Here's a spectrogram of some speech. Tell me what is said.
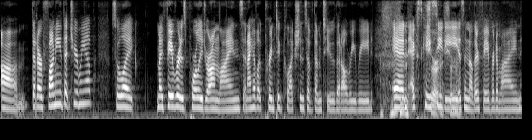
um, that are funny that cheer me up. So like my favorite is Poorly Drawn Lines, and I have like printed collections of them too that I'll reread. And XKCD sure. is another favorite of mine.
